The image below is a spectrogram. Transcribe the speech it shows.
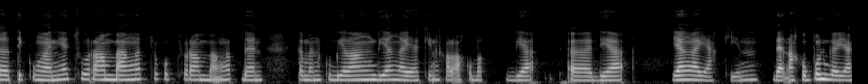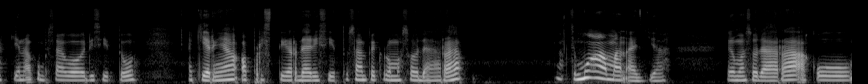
uh, tikungannya curam banget cukup curam banget. Dan temanku bilang dia nggak yakin kalau aku dia uh, dia dia nggak yakin. Dan aku pun nggak yakin aku bisa bawa di situ. Akhirnya oversteer dari situ sampai ke rumah saudara. Semua aman aja. Di rumah saudara aku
